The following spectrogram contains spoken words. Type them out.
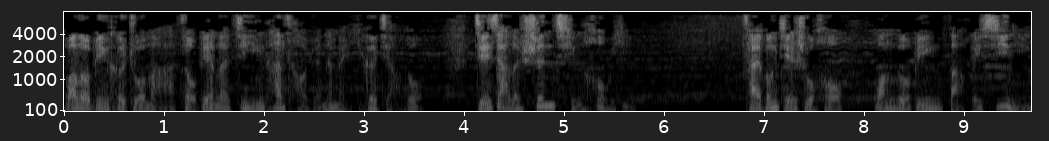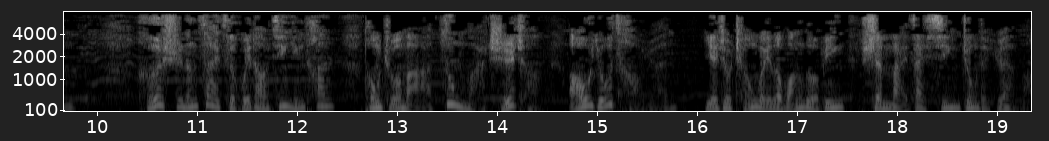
王洛宾和卓玛走遍了金银滩草原的每一个角落，结下了深情厚谊。采风结束后，王洛宾返回西宁，何时能再次回到金银滩，同卓玛纵马驰骋，遨游草原，也就成为了王洛宾深埋在心中的愿望。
